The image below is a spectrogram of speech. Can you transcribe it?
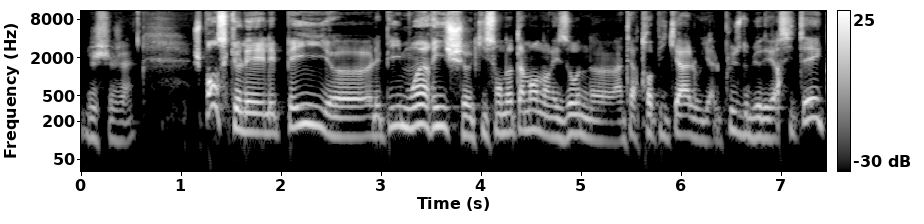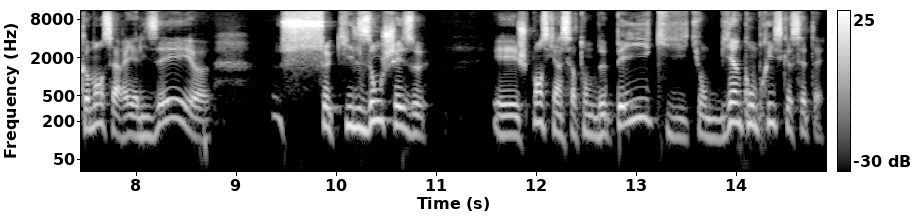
du sujet? Je pense que les, les pays, euh, les pays moins riches, qui sont notamment dans les zones intertropicales où il y a le plus de biodiversité, commencent à réaliser ce qu'ils ont chez eux. Et je pense qu'il y a un certain nombre de pays qui, ont bien compris ce que c'était.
